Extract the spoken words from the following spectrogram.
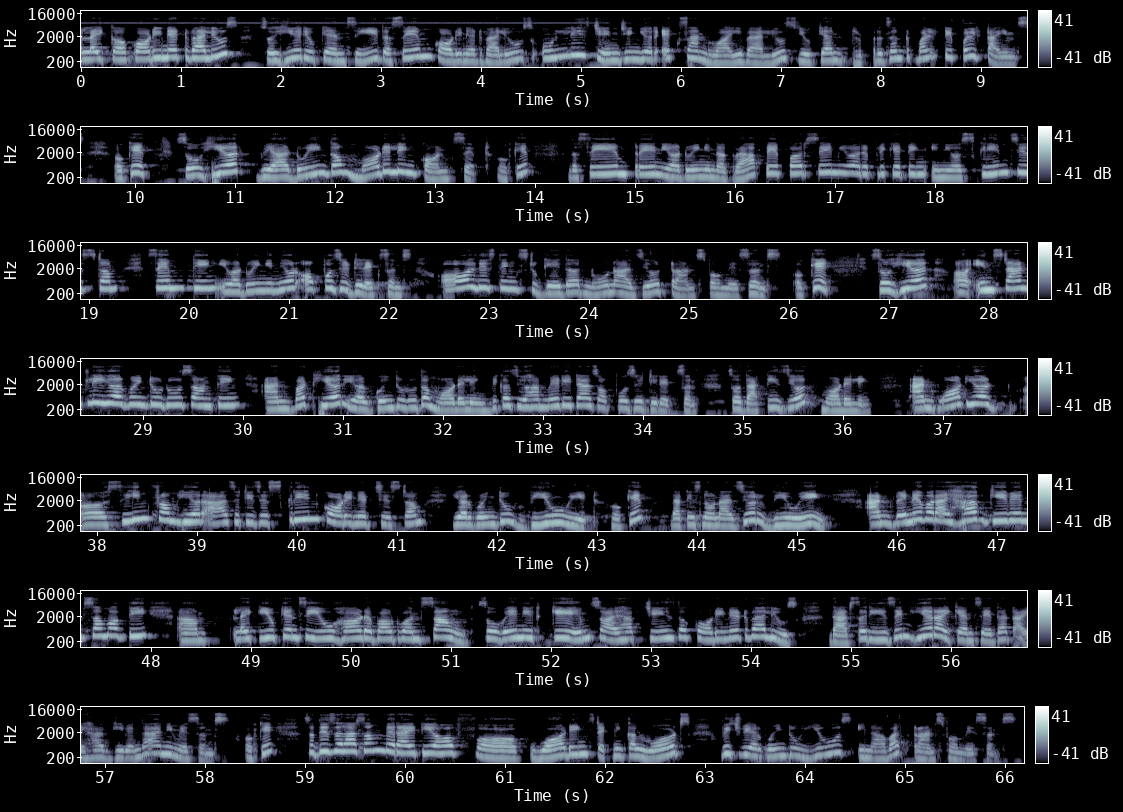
like uh, coordinate values. So here you can see the same coordinate values, only changing your x and y values, you can represent multiple times. Okay. So here we are doing the modeling concept. Okay. The same train you are doing in the graph paper, same you are replicating in your screen system, same thing you are doing in your opposite directions. All these things together known as your transformations. Okay. So here uh, instantly you are going to do something and but here you are going to do the modeling because you have made it as opposite direction. So that is your modeling. And what you are uh, seeing from here as it is a screen coordinate system, you are going to view it. Okay. That is known as your viewing and whenever i have given some of the um, like you can see you heard about one sound so when it came so i have changed the coordinate values that's the reason here i can say that i have given the animations okay so these are some variety of uh, wordings technical words which we are going to use in our transformations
